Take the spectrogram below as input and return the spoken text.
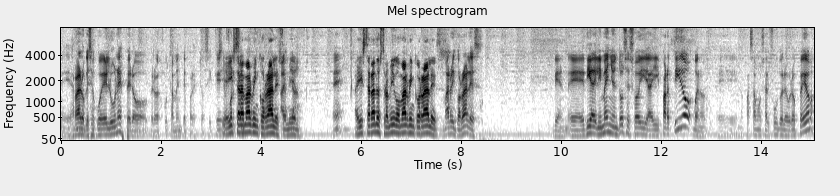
Eh, es raro que se juegue el lunes, pero, pero es justamente por esto. Así que Sí, ahí estará Marvin Corrales Ahí también. ¿Eh? Ahí estará nuestro amigo Marvin Corrales. Marvin Corrales. Bien, eh, día de limeño entonces hoy hay partido. Bueno, eh, nos pasamos al fútbol europeo.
